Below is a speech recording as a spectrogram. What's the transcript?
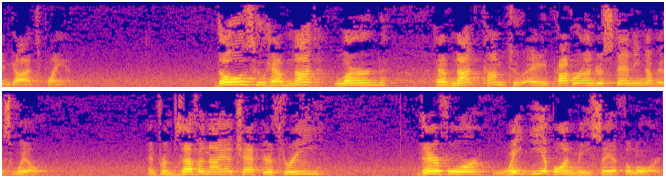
and God's plan. Those who have not learned, have not come to a proper understanding of His will, and from Zephaniah chapter 3, Therefore wait ye upon me, saith the Lord,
